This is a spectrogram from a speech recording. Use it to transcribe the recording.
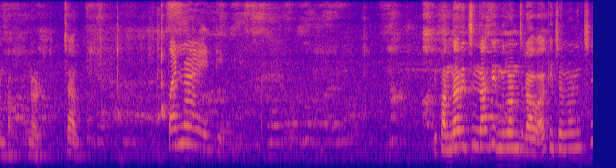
ఇంకా నడు చాలు. పన్న ఇది ఈ పందారు ఇచ్చిందాక ఇందులో నుంచి రావా? కిచెన్లో నుంచి?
